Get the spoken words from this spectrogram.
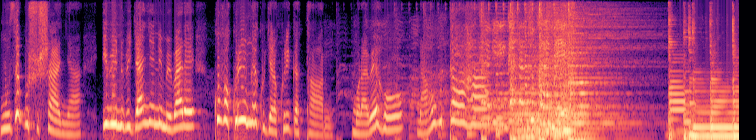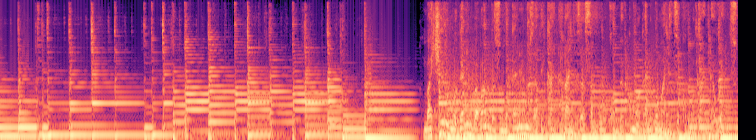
Muze gushushanya ibintu bijyanye n'imibare kuva kuri rimwe kugera kuri gatanu. Murabeho naho kane mbacire umugani mbabambuze umugani ntuzave kantarangiza asanga ubukombe bw'umugani bumanitse ku muganda w'inzu.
